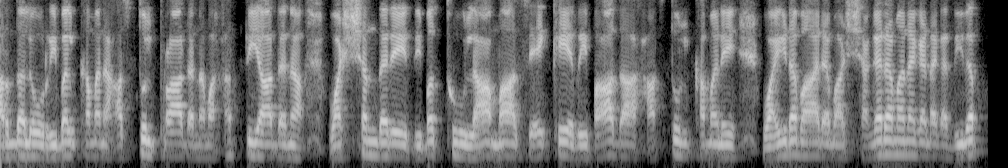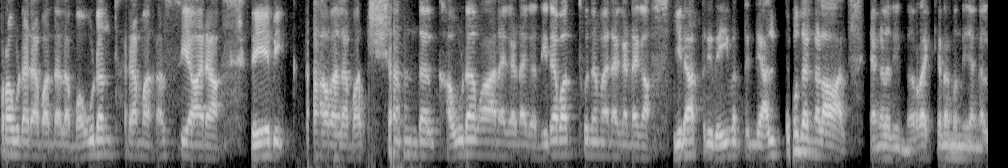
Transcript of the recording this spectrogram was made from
അർദ്ധലോ റിബൽ കമന ഹസ്തുൽ പ്രാദന മഹത്യാദന വശന്തരെ ദിബത്തു ലാമ സേഖേ റിബാദ ഹസ്തുൽ കമനെ. വൈഡഭാരവ ശകരമനഘടക ദിലപ്രൗഢര ബദല ബൗഡന്ധര മഹസ്യാര ദേവിക്കാവല ഭക്ഷന്തൽ കൗഡമാന ഘടക നിരവധുനമന ഘടക. ഈ രാത്രി ദൈവത്തിന്റെ അത്ഭുതങ്ങളാൽ ഞങ്ങൾ നീ നിറയ്ക്കണമെന്ന് ഞങ്ങൾ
